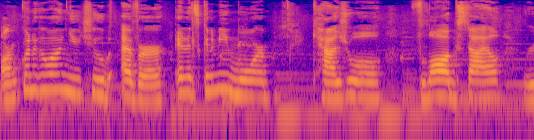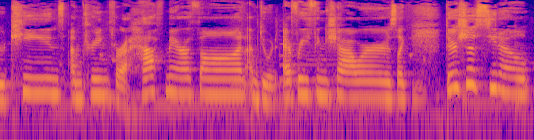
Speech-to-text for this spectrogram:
aren't going to go on YouTube ever. And it's going to be more casual vlog style routines. I'm training for a half marathon. I'm doing everything showers. Like there's just, you know,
